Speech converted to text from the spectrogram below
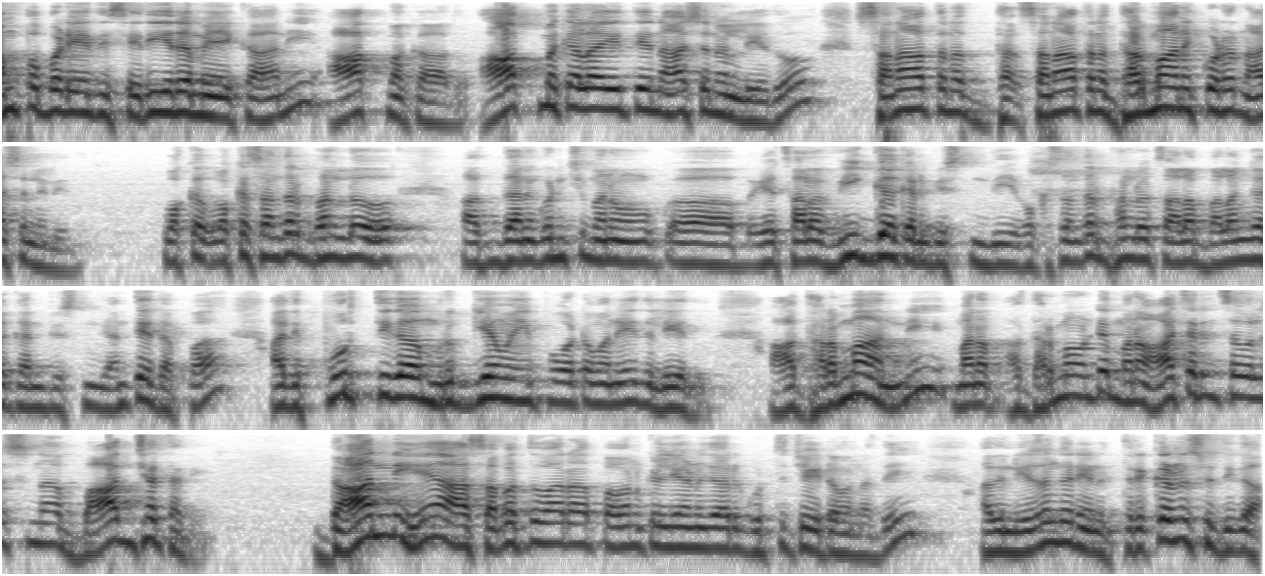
చంపబడేది శరీరమే కానీ ఆత్మ కాదు. ఆత్మకి ఎలా అయితే నాశనం లేదో సనాతన ధ- సనాతన ధర్మానికి కూడా నాశనం లేదు. ఒక ఒక సందర్భంలో దాని గురించి మనం చాలా వీక్గా కనిపిస్తుంది. ఒక సందర్భంలో చాలా బలంగా కనిపిస్తుంది. అంతే తప్ప అది పూర్తిగా మృగ్యం అయిపోవటం అనేది లేదు. ఆ ధర్మాన్ని మన ఆ ధర్మం అంటే మనం ఆచరించవలసిన బాధ్యతది దాన్ని ఆ సభ ద్వారా పవన్ కళ్యాణ్ గారు గుర్తు చేయడం అన్నది అది నిజంగా నేను త్రికరణ శుద్ధిగా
